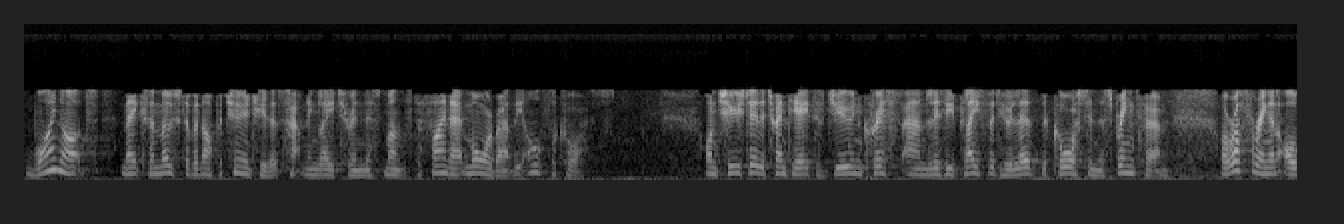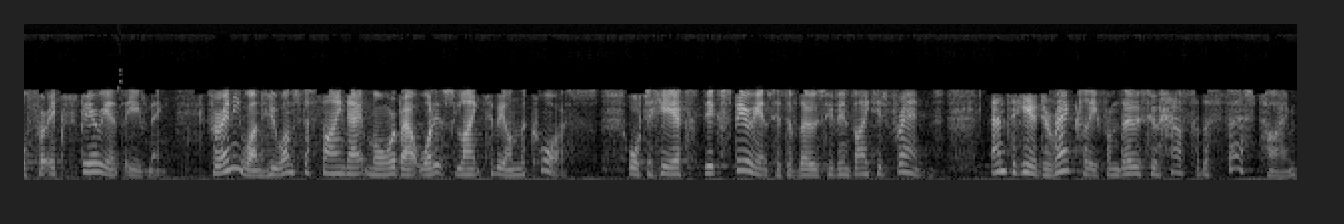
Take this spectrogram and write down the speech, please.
why not make the most of an opportunity that's happening later in this month to find out more about the Alpha course? On Tuesday, the 28th of June, Chris and Lizzie Playford, who led the course in the spring term, are offering an Alpha experience evening for anyone who wants to find out more about what it's like to be on the course, or to hear the experiences of those who've invited friends, and to hear directly from those who have for the first time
